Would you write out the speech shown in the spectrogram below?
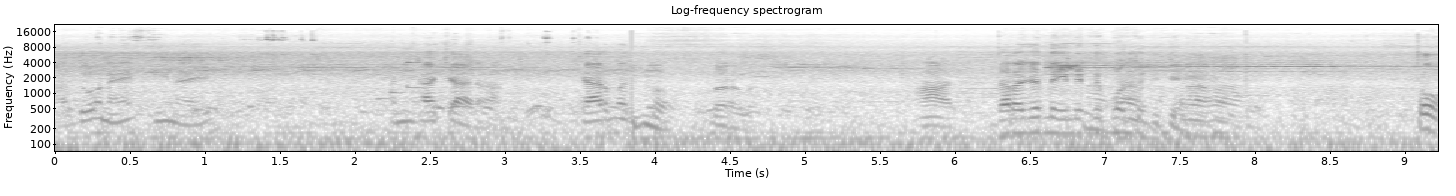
हा दोन आहे तीन आहे आणि हा चार हा चारमध्ये बरोबर हा दराजातला इलेक्ट्रिक पडतो तिथे तो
